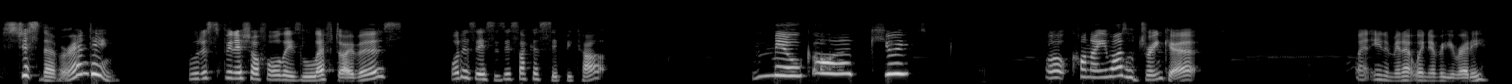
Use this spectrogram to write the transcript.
It's just never ending. We'll just finish off all these leftovers. What is this? Is this like a sippy cup? Milk. Oh, that's cute. Well, Connor, you might as well drink it. In a minute, whenever you're ready.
